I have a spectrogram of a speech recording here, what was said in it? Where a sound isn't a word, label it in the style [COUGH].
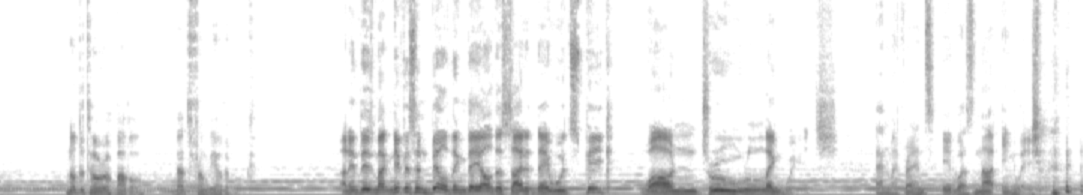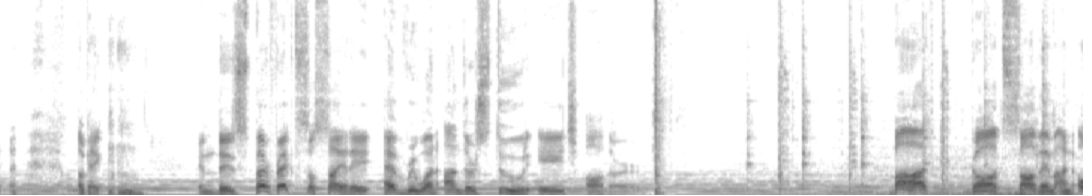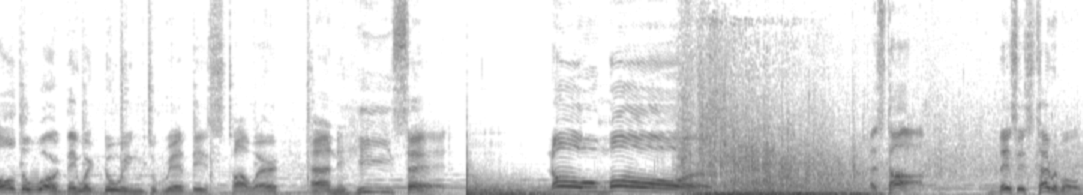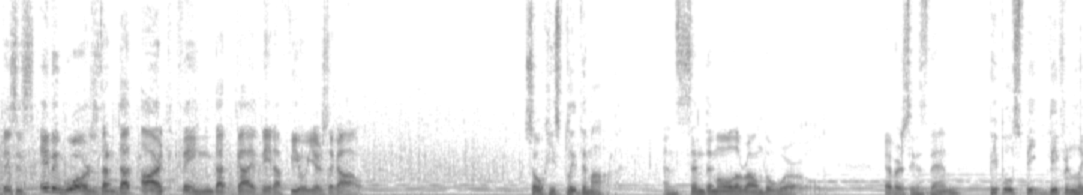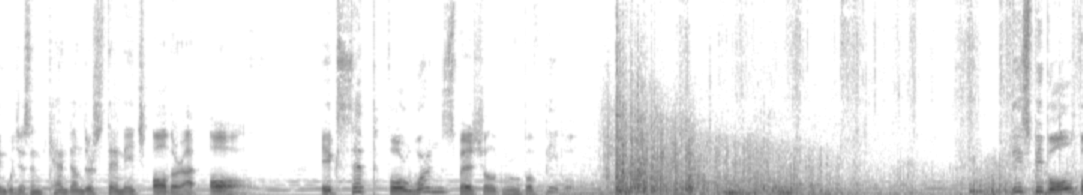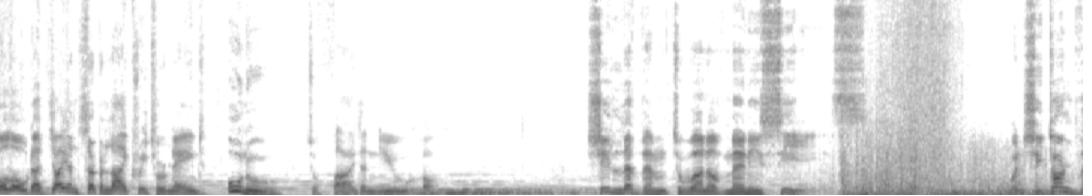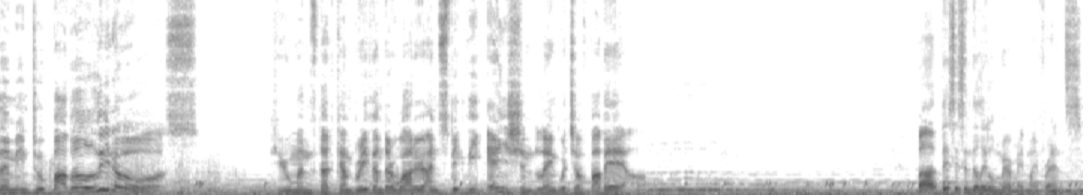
Not the Tower of Babel, that's from the other book. And in this magnificent building, they all decided they would speak one true language. And my friends, it was not English. [LAUGHS] okay. [CLEARS THROAT] In this perfect society, everyone understood each other. But God saw them and all the work they were doing to create this tower, and He said, No more! Stop! This is terrible. This is even worse than that arc thing that guy did a few years ago. So he split them up and sent them all around the world. Ever since then, people speak different languages and can't understand each other at all. Except for one special group of people. These people followed a giant serpent like creature named Unu to find a new home. She led them to one of many seas. When she turned them into Babelinos, humans that can breathe underwater and speak the ancient language of Babel. But this isn't the Little Mermaid, my friends.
